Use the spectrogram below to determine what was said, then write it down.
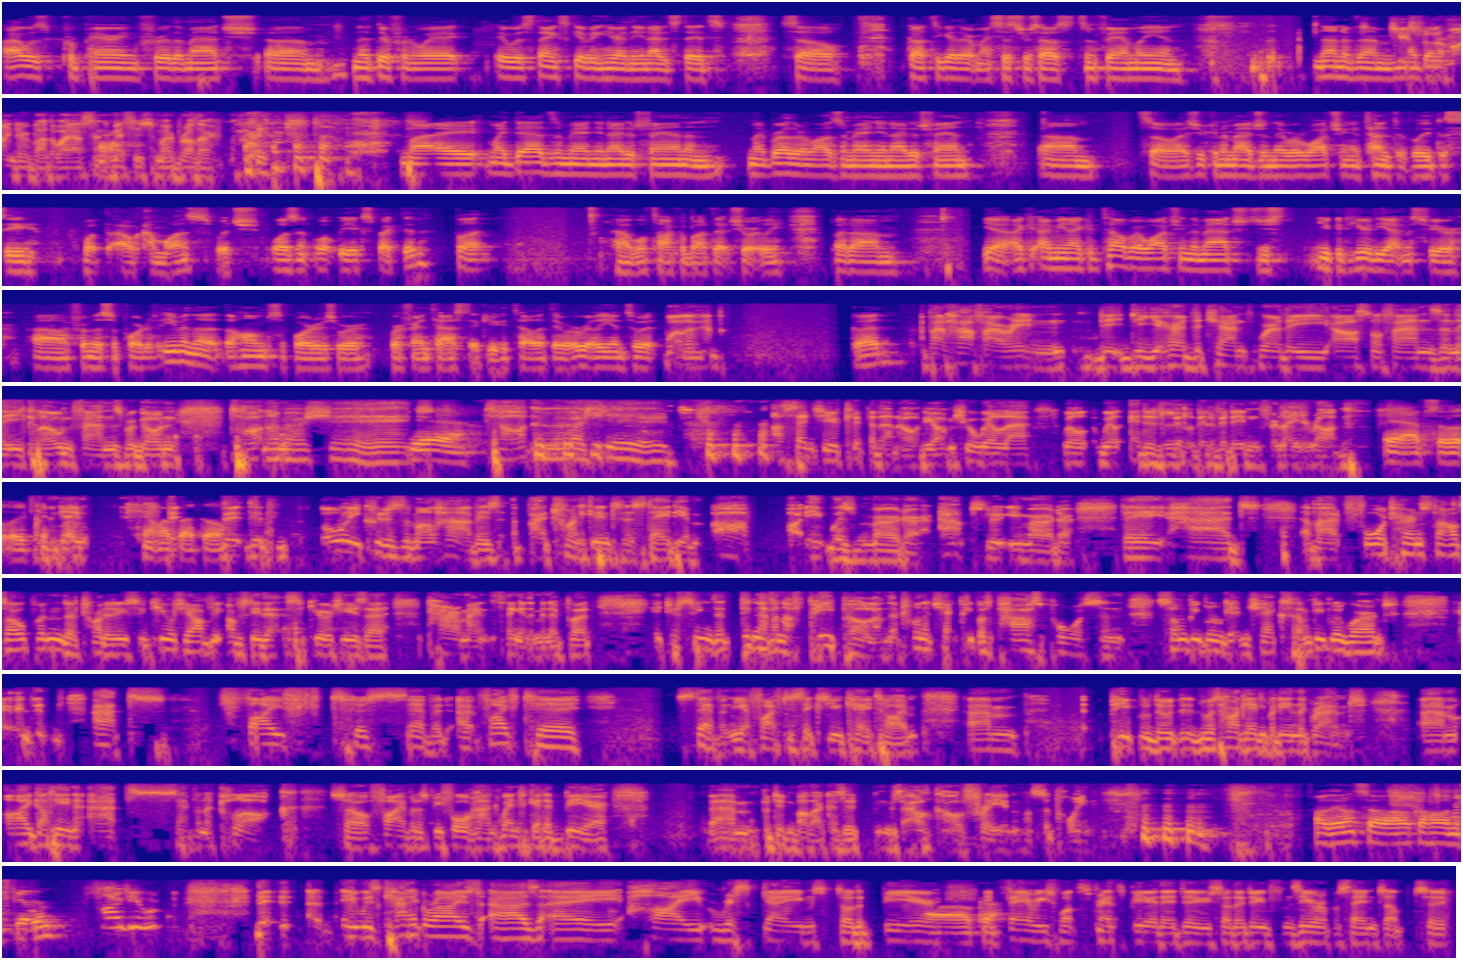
I was preparing for the match um, in a different way. It was Thanksgiving here in the United States, so got together at my sister's house with some family, and none of them. Cheers for the reminder, by the way. I sent a message to my brother. my my dad's a Man United fan, and my brother-in-law is a Man United fan. Um, so, as you can imagine, they were watching attentively to see what the outcome was, which wasn't what we expected. But uh, we'll talk about that shortly. But um, yeah, I, I, mean, I could tell by watching the match, just you could hear the atmosphere uh, from the supporters. Even the, the home supporters were, were fantastic. You could tell that they were really into it. Well, Go ahead. About half hour in, do you heard the chant where the Arsenal fans and the Cologne fans were going, Tottenham are shit. Yeah. Tottenham are shit. I'll send you a clip of that audio. I'm sure we'll uh, we'll we'll edit a little bit of it in for later on. Yeah, absolutely. Can't, let, can't let the, that go. The, the only criticism I'll have is about trying to get into the stadium. Oh, it was murder, absolutely murder. They had about four turnstiles open. They're trying to do security. Obviously, that security is a paramount thing at the minute, but it just seemed that didn't have enough people, and they're trying to check people's passports, and some people were getting checked, some people weren't. At five to seven, at five to seven, yeah, five to six UK time. Um, people do there was hardly anybody in the ground. Um, I got in at seven o'clock, so five minutes beforehand. Went to get a beer, um, but didn't bother because it was alcohol free. And what's the point? oh, they don't sell alcohol in the stadium. Five euro. Uh, it was categorized as a high risk game. So the beer uh, okay. it varies what strength beer they do. So they do from zero percent up to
